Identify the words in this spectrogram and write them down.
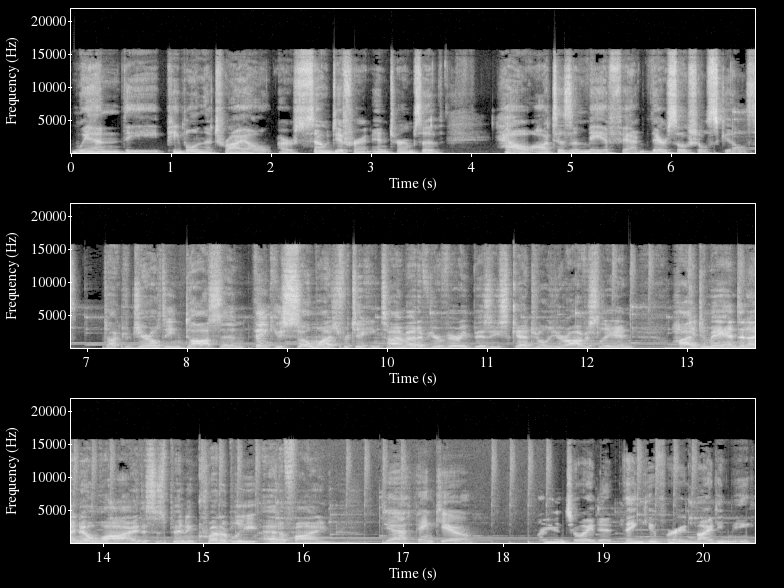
when the people in the trial are so different in terms of how autism may affect their social skills. Dr. Geraldine Dawson, thank you so much for taking time out of your very busy schedule. You're obviously in high demand, and I know why. This has been incredibly edifying. Yeah, thank you. I enjoyed it. Thank you for inviting me.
